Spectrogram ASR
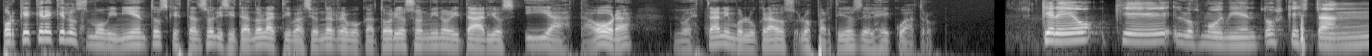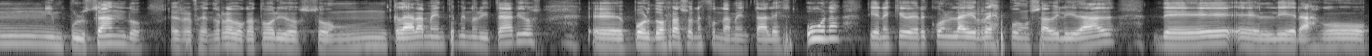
¿Por qué cree que los movimientos que están solicitando la activación del revocatorio son minoritarios y hasta ahora no están involucrados los partidos del G4? Creo que los movimientos que están impulsando el referendo revocatorio son claramente minoritarios eh, por dos razones fundamentales. Una tiene que ver con la irresponsabilidad del liderazgo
